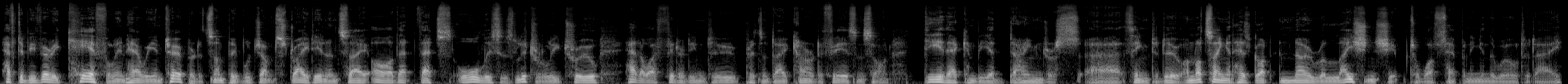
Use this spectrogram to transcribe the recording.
have to be very careful in how we interpret it. Some people jump straight in and say, "Oh, that that's all. This is literally true. How do I fit it into present day current affairs and so on?" Dear, that can be a dangerous uh, thing to do. I'm not saying it has got no relationship to what's happening in the world today,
